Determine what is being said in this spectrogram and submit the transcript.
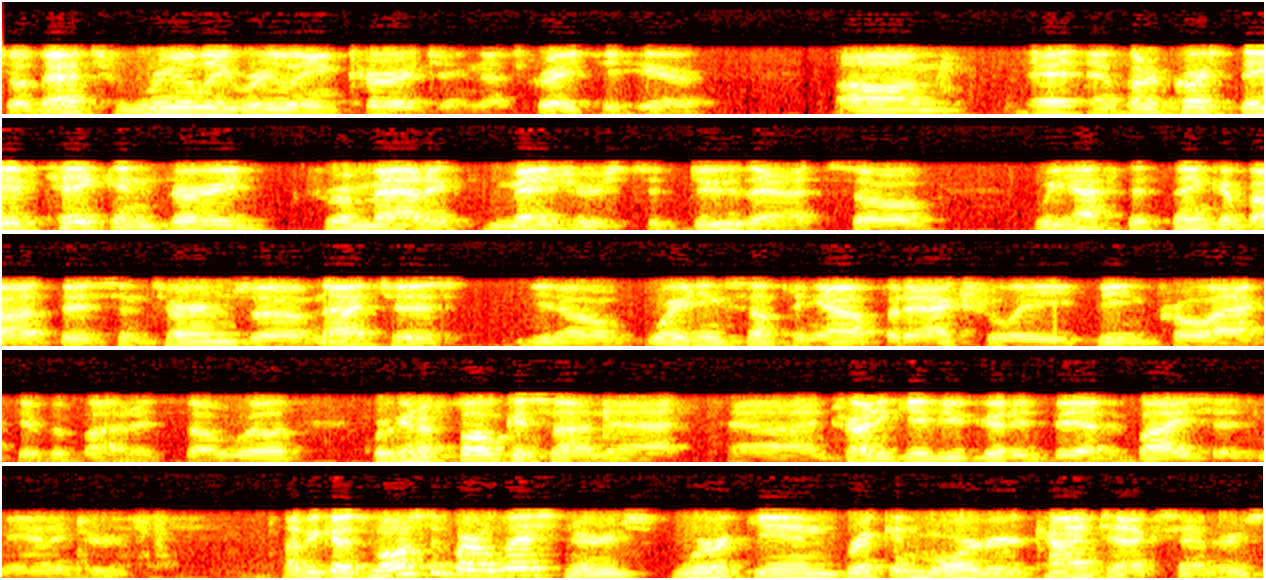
So that's really, really encouraging. That's great to hear. Um, but of course, they've taken very dramatic measures to do that. So we have to think about this in terms of not just you know waiting something out, but actually being proactive about it. So we'll we're going to focus on that uh, and try to give you good advice as managers. Uh, because most of our listeners work in brick and mortar contact centers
